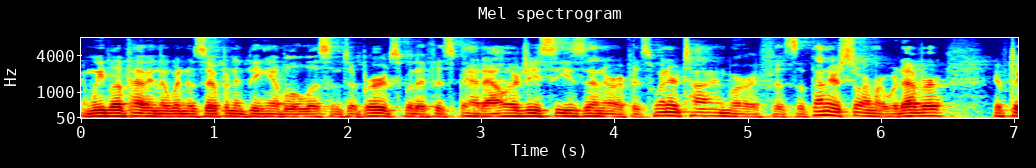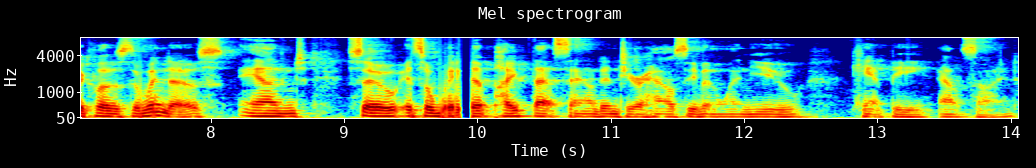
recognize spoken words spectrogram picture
and we love having the windows open and being able to listen to birds. But if it's bad allergy season or if it's wintertime or if it's a thunderstorm or whatever, you have to close the windows. And so it's a way to pipe that sound into your house even when you can't be outside.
